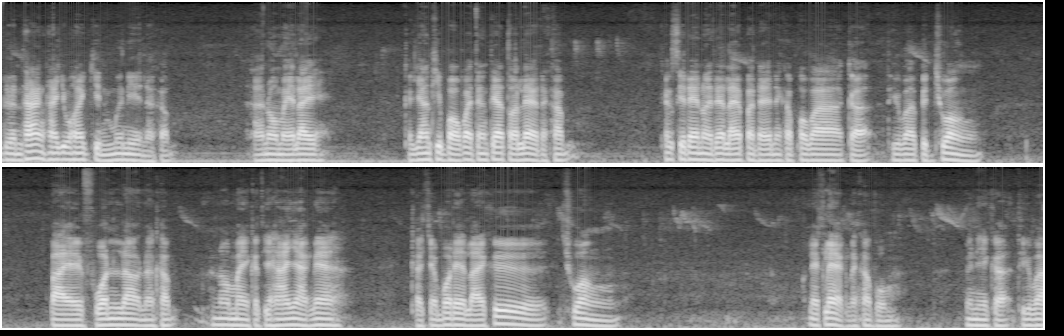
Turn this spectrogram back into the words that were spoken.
เดินทางหาอยู่หากินมื้อนี้นะครับ หาหน่อไม้ไรก็อย่างที่บอกไว้ตั้งแต่ตอนแรกนะครับจักสิได้หน่อยได้หลายปานใดนะครับ เพราะว่าก็ถือว่าเป็นช่วงปลายฝนแล้วนะครับหน่อไม้ก็สิหายากแน่ก็จะบ่ได้หลายคือช่วง แรกๆนะครับ ผมวันนี้ก็ถือว่า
